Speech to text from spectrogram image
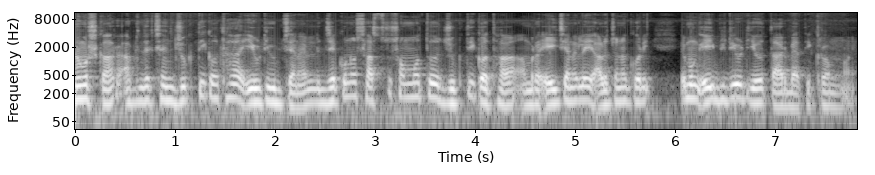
নমস্কার, আপনি দেখছেন যুক্তি কথা ইউটিউব চ্যানেল। যে কোনো শাস্ত্রসম্মত যুক্তি কথা আমরা এই চ্যানেলেই আলোচনা করি এবং এই ভিডিওটিও তার ব্যতিক্রম নয়।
